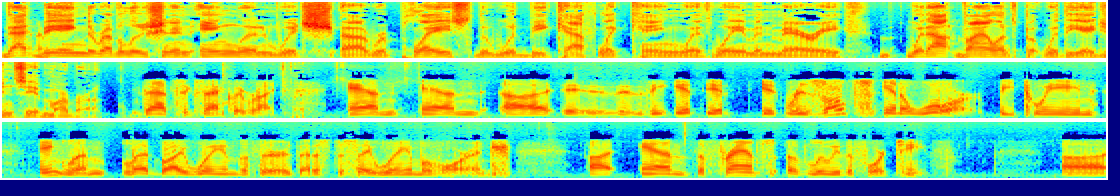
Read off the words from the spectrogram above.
That in being the revolution in England, which uh, replaced the would be Catholic king with William and Mary without violence, but with the agency of Marlborough. That's exactly right. Right. And and uh, the it it it results in a war between England, led by William III, that is to say, William of Orange, uh, and the France of Louis XIV. Uh,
